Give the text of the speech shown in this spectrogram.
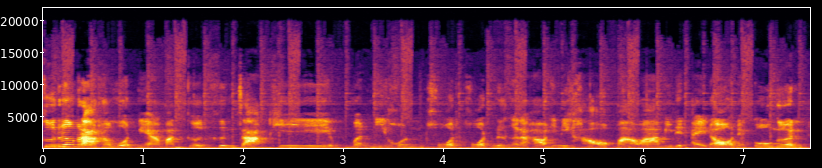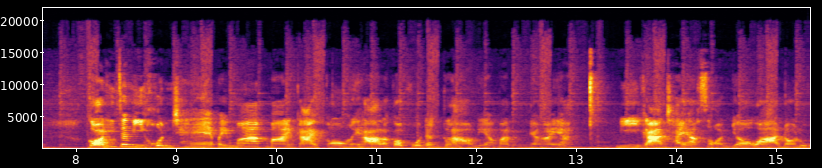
คือเรื่องราวทั้งหมดเนี่ยมันเกิดขึ้นจากที่เหมือนมีคนโพสต์โพสต์หนึ่งนะคะที่มีข่าวออกมาว่ามีเด็ดไอดอลเนี่ยโกงเงิน ก่อนที่จะมีคนแชร์ไปมากมายกายกองเลยค่ะ แล้วก็โพสต์ดังกล่าวเนี่ยมันยังไงอะมีการใช้อักษรย่อว่านอหนู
